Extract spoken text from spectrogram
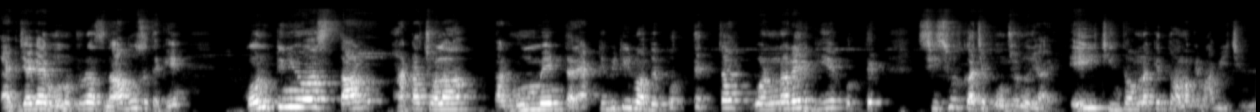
এক জায়গায় মনোটোনাস না বসে থেকে কন্টিনিউয়াস তার হাঁটা চলা, তার মুভমেন্ট তার অ্যাক্টিভিটির মাধ্যমে প্রত্যেকটা কর্নারে গিয়ে প্রত্যেক শিশুর কাছে পৌঁছানো যায়। এই চিন্তাভাবনা কিন্তু আমাকে ভাবিয়েছিল,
